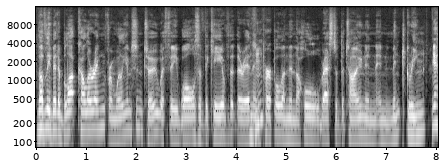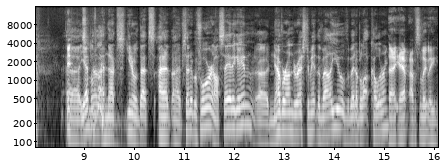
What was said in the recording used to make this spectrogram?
Lovely bit of block colouring from Williamson too, with the walls of the cave that they're in in mm-hmm. purple, and then the whole rest of the town in, in mint green. Yeah. Uh, yeah, no, and that's you know that's I, I've said it before, and I'll say it again. Uh, never underestimate the value of a bit of block colouring. Uh, yeah, absolutely.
